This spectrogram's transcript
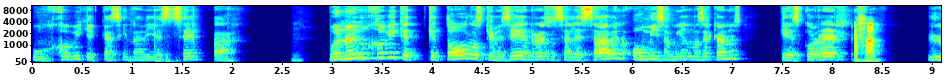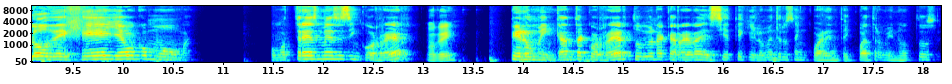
Un hobby que casi nadie sepa. Mm. Bueno, hay un hobby que, que todos los que me siguen en redes sociales saben, o mis amigos más cercanos, que es correr. Ajá. Lo dejé, llevo como como tres meses sin correr. Ok. Pero me encanta correr. Tuve una carrera de 7 kilómetros en 44 minutos.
